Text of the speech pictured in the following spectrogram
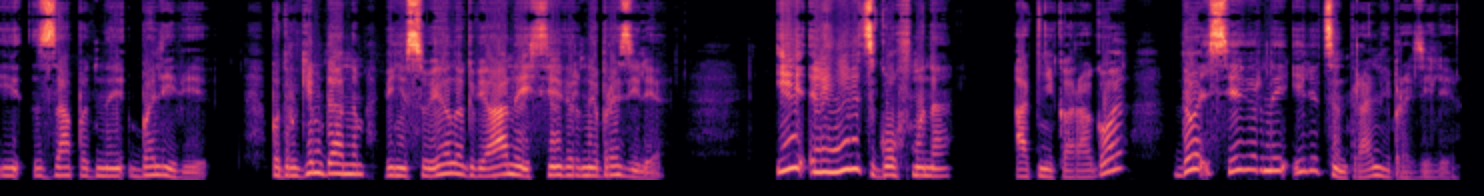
и Западной Боливии, по другим данным Венесуэла, Гвиана и Северная Бразилия и ленивец Гофмана от Никарагуа до Северной или Центральной Бразилии.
